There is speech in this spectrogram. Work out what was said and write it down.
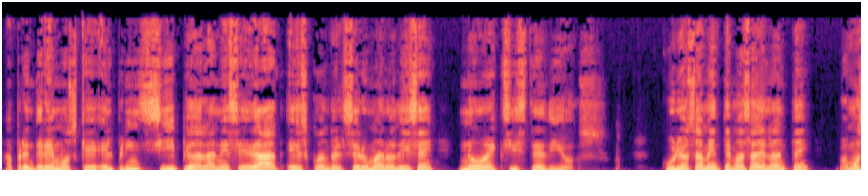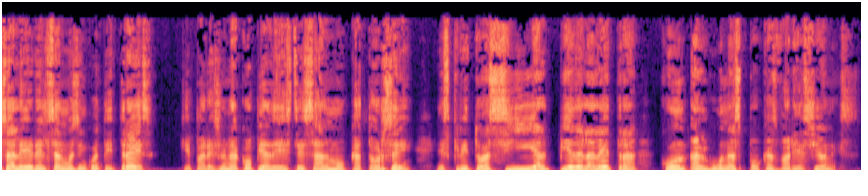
aprenderemos que el principio de la necedad es cuando el ser humano dice, no existe Dios. Curiosamente, más adelante, vamos a leer el Salmo 53, que parece una copia de este Salmo 14, escrito así al pie de la letra, con algunas pocas variaciones.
